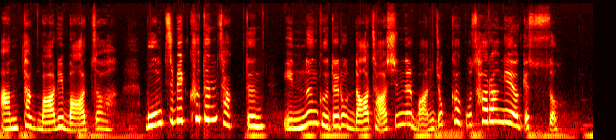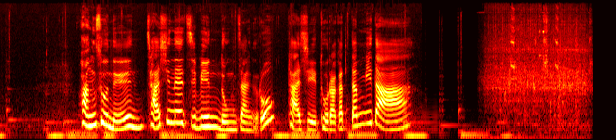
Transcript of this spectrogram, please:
암탉 말이 맞아. 몸집이 크든 작든 있는 그대로 나 자신을 만족하고 사랑해야겠어. 황소는 자신의 집인 농장으로 다시 돌아갔답니다.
